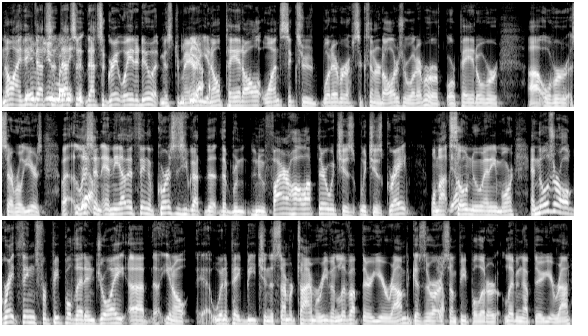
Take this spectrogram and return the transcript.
No, I think that's a, that's a, that's a great way to do it, Mr. Mayor. Yeah. You know, pay it all at once, six or whatever, six hundred dollars or whatever, or, or pay it over uh, over several years. But listen, and the other thing, of course, is you've got the the new fire hall up there, which is which is great. Well, not so new anymore, and those are all great things for people that enjoy, uh, you know, Winnipeg Beach in the summertime, or even live up there year round, because there are some people that are living up there year round.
